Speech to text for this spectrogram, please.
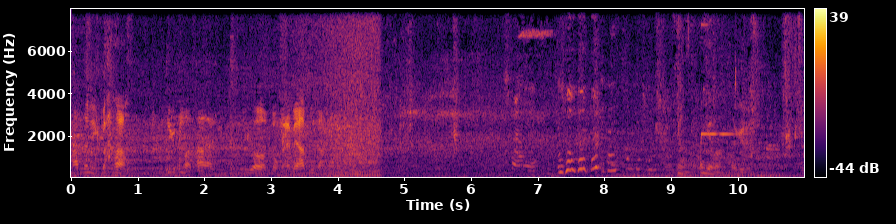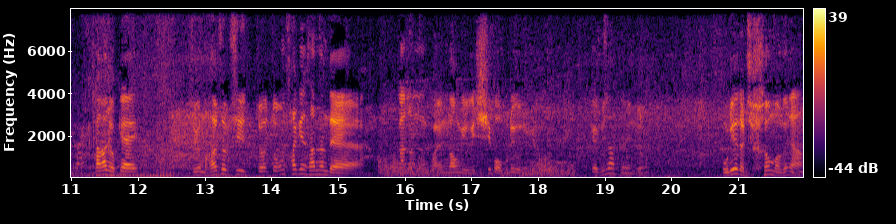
샀으니까 이것만 사가지고 이거 좀 애매합니다. 응, 한 개만 사기로 사가지고 올게. 지금 할 수 없이 저, 조금 사긴 샀는데 까는 과육 나온 게 여기 15불이거든요. 꽤 비싼 편이죠. 우리 애들 지금 뭐 그냥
